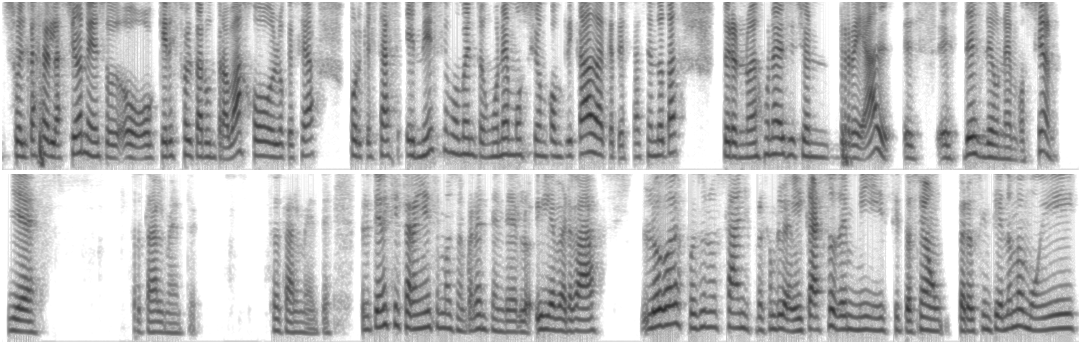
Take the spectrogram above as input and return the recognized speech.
sueltas relaciones o, quieres soltar un trabajo o lo que sea, porque estás en ese momento en una emoción complicada que te está haciendo tal, pero no es una decisión real, es, es desde una emoción. Yes, totalmente, totalmente. Pero tienes que estar en esa emoción para entenderlo y de verdad Luego, después de unos años, por ejemplo, en el caso de mi situación, pero sintiéndome muy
